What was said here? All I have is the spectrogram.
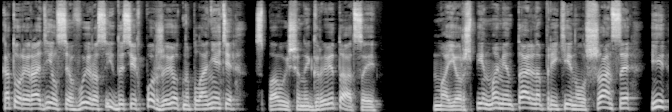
который родился, вырос и до сих пор живет на планете с повышенной гравитацией? Майор Шпин моментально прикинул шансы и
